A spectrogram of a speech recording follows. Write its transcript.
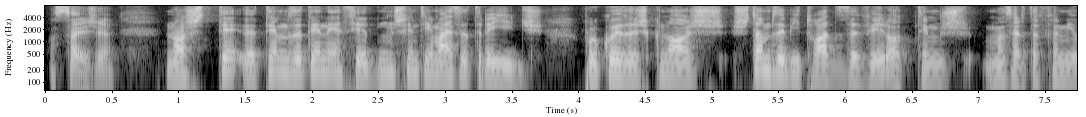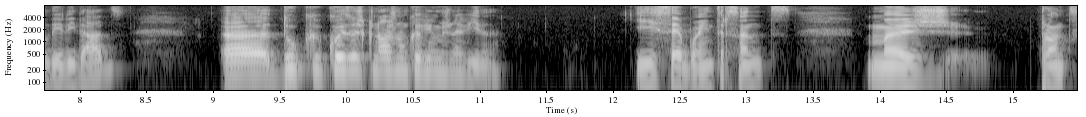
Ou seja, nós te temos a tendência de nos sentir mais atraídos por coisas que nós estamos habituados a ver ou temos uma certa familiaridade uh, do que coisas que nós nunca vimos na vida. E isso é bem interessante. Mas, pronto,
